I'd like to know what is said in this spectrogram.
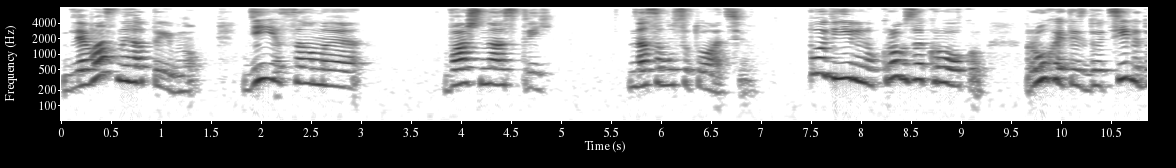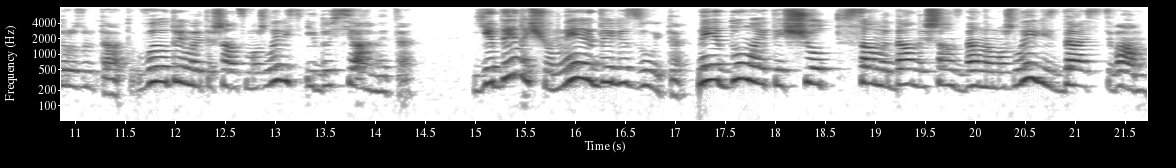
Для вас негативно діє саме ваш настрій на саму ситуацію. Повільно, крок за кроком, рухайтесь до цілі, до результату. Ви отримаєте шанс, можливість і досягнете. Єдине, що не ідеалізуйте, не думайте, що саме даний шанс, дана можливість дасть вам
